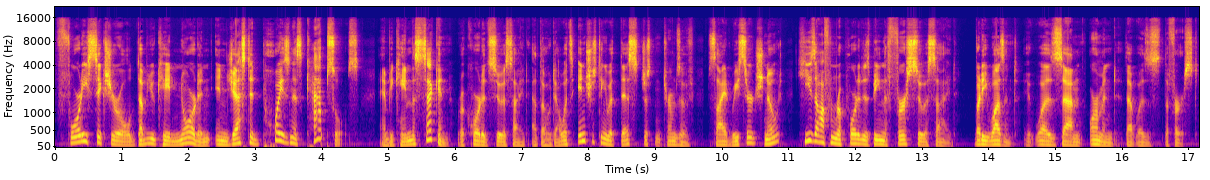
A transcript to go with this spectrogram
46 year old W.K. Norden ingested poisonous capsules and became the second recorded suicide at the hotel. What's interesting about this, just in terms of side research note, he's often reported as being the first suicide, but he wasn't. It was um, Ormond that was the first.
